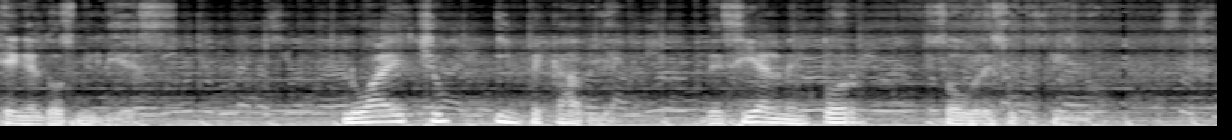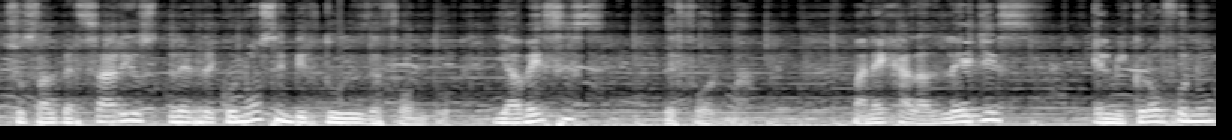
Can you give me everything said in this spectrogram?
en el 2010. Lo ha hecho impecable, decía el mentor sobre su pupilo. Sus adversarios le reconocen virtudes de fondo y a veces de forma. Maneja las leyes, el micrófono,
